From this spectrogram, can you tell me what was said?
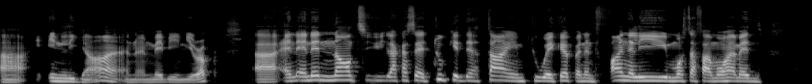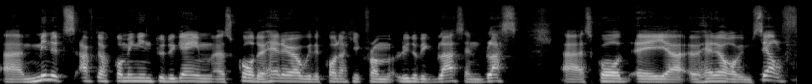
uh, in Liga and, and, maybe in Europe. Uh, and, and then Nantes, like I said, took it their time to wake up. And then finally, Mustafa Mohamed, uh, minutes after coming into the game, uh, scored a header with a corner kick from Ludovic Blas. And Blas uh, scored a, uh, a, header of himself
